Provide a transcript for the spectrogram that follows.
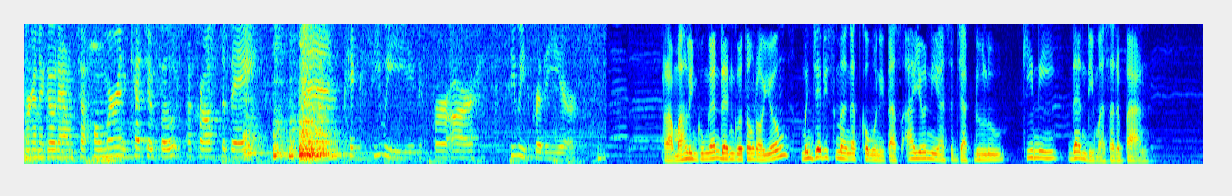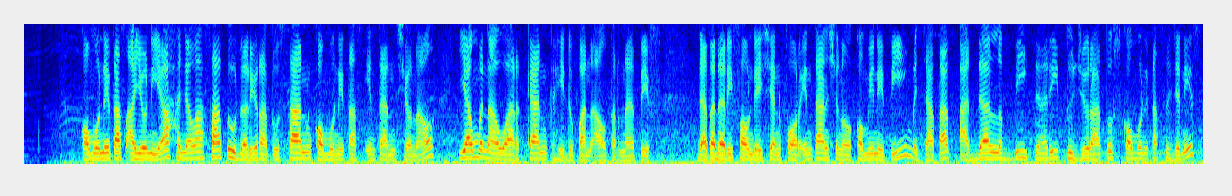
We're gonna go down to Homer and catch a boat across the bay and pick seaweed for our seaweed for the year. Ramah lingkungan dan gotong royong menjadi semangat komunitas Ionia sejak dulu, kini, dan di masa depan. Komunitas Ionia hanyalah satu dari ratusan komunitas intensional yang menawarkan kehidupan alternatif. Data dari Foundation for Intentional Community mencatat ada lebih dari 700 komunitas sejenis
